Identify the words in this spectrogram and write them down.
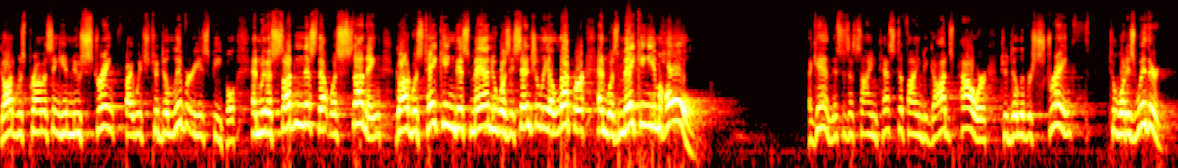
God was promising him new strength by which to deliver his people. And with a suddenness that was stunning, God was taking this man who was essentially a leper and was making him whole. Again, this is a sign testifying to God's power to deliver strength to what is withered.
